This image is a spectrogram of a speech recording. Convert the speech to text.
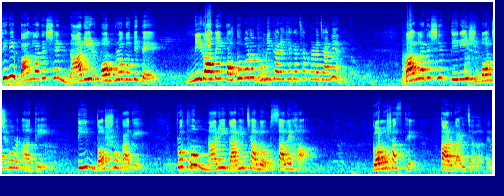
তিনি বাংলাদেশের নারীর অগ্রগতিতে নীরবে কত বড় ভূমিকা রেখে গেছে, আপনারা জানেন? বাংলাদেশে তিরিশ বছর আগে তিন দশক আগে প্রথম নারী গাড়ি চালক সালেহা গণস্বাস্থ্যে তার গাড়ি চালাতেন।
